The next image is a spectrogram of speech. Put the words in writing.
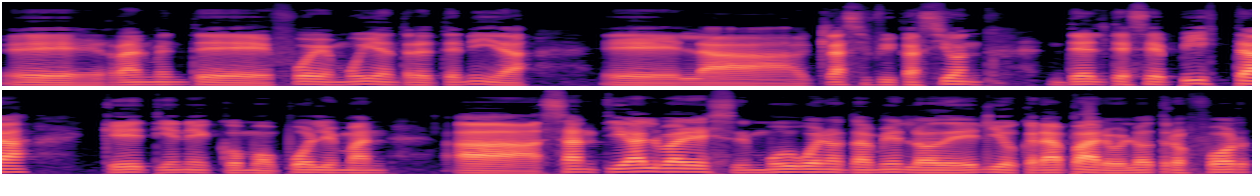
Eh, realmente fue muy entretenida eh, la clasificación del TC Pista que tiene como poleman a Santi Álvarez, muy bueno también lo de Helio Craparo, el otro Ford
